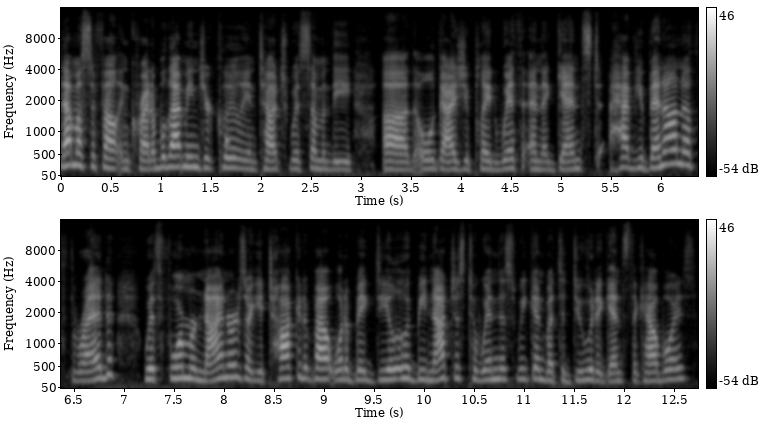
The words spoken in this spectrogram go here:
That must have felt incredible. That means you're clearly in touch with some of the, uh, the old guys you played with and against. Have you been on a thread with former Niners? Are you talking about what a big deal it would be, not just to win this weekend, but to do it against the Cowboys?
